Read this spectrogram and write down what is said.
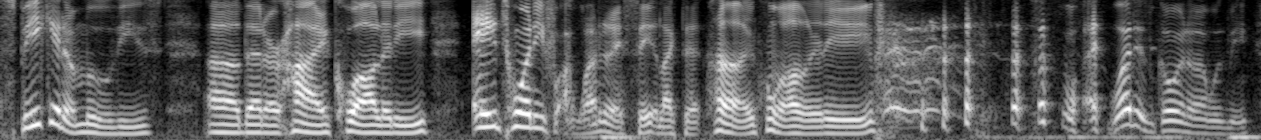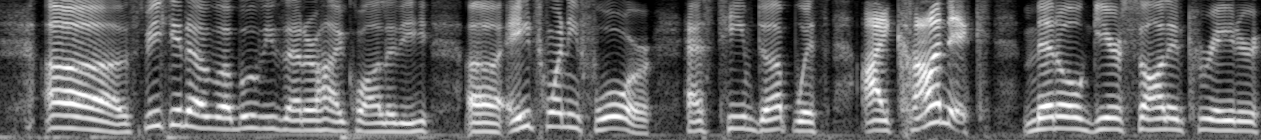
Speaking of movies uh, that are high quality, A24. Why did I say it like that? High quality. what, what is going on with me? Uh, speaking of uh, movies that are high quality, uh, A24 has teamed up with iconic Metal Gear Solid creator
